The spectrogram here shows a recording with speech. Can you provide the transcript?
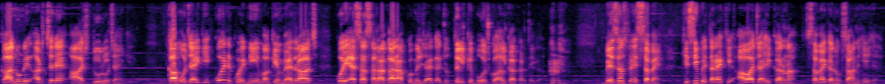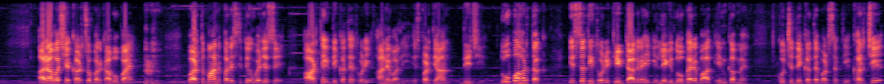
कानूनी अड़चने आज दूर हो जाएँगी। कम हो जाएगी, कोई न कोई नीम, हकीम, वैदराज, कोई ऐसा सलाहकार आपको मिल जाएगा जो दिल के बोझ को हल्का कर देगा। बिज़नेस में इस समय किसी भी तरह की आवाजाही करना समय का नुकसान ही है। अनावश्यक खर्चों पर काबू पाएँ। वर्तमान परिस्थितियों की वजह से आर्थिक दिक्कतें थोड़ी आने वाली है। इस पर ध्यान दीजिए। दोपहर तक स्थिति थोड़ी ठीक ठाक रहेगी, लेकिन दोपहर बाद इनकम में कुछ दिक्कतें बढ़ सकती है। खर्चे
